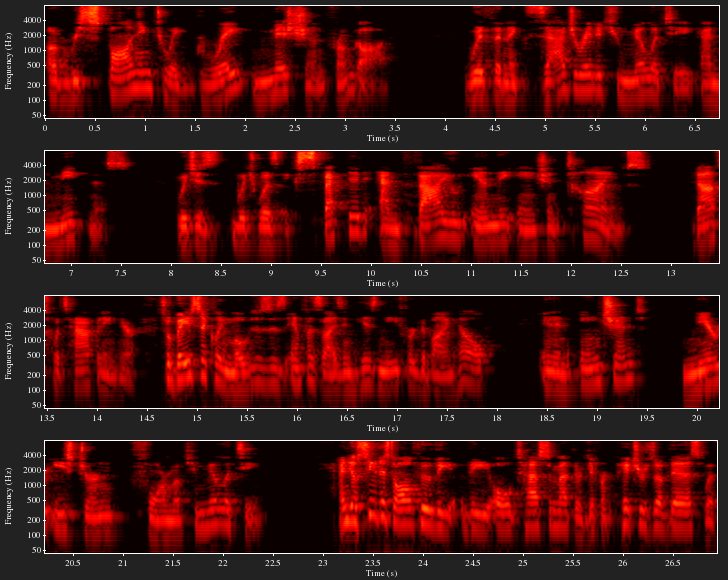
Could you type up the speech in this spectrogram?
of responding to a great mission from God with an exaggerated humility and meekness, which is, which was expected and valued in the ancient times. That's what's happening here. So basically, Moses is emphasizing his need for divine help in an ancient Near Eastern form of humility. And you'll see this all through the, the Old Testament. There are different pictures of this with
